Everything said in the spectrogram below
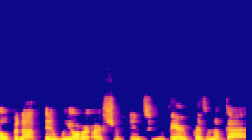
open up, and we are ushered into the very presence of God.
